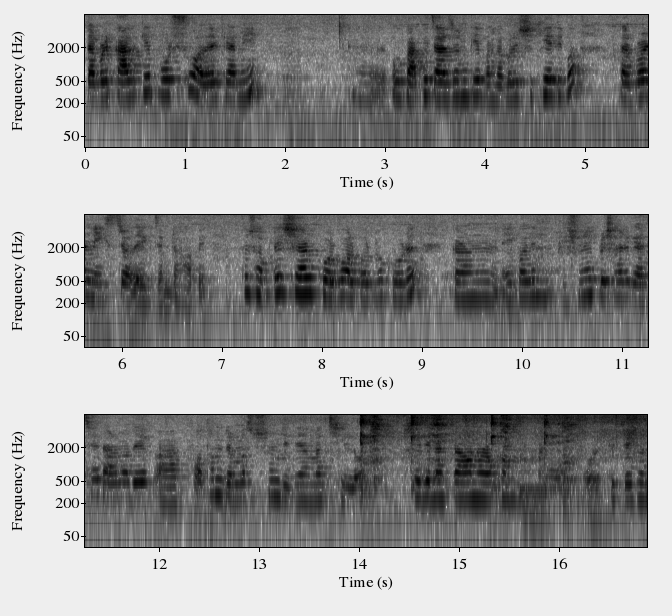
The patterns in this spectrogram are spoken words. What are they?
তারপরে কালকে পরশু ওদেরকে আমি ও বাকি চারজনকে ভালো করে শিখিয়ে দিব। তারপর নেক্সট ওদের এক্সামটা হবে। তো সবটাই শেয়ার করব, অল্প অল্প করে। কারণ এই কদিন ভীষণই প্রেশার গেছে। তার মধ্যে প্রথম ডেমনস্ট্রেশন যেদিন আমার ছিল, সেদিন একটা অন্যরকম মানে সিচুয়েশন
